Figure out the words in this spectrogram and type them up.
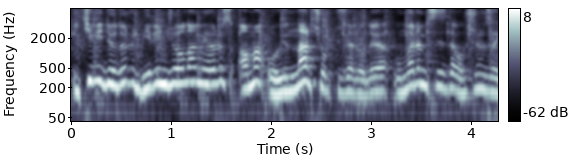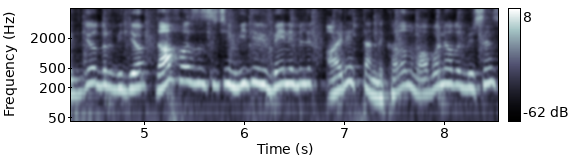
iki videodur birinci olamıyoruz ama oyunlar çok güzel oluyor. Umarım siz de hoşunuza gidiyordur video. Daha fazlası için videoyu beğenebilir. Ayrıca de kanalıma abone olabilirsiniz.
